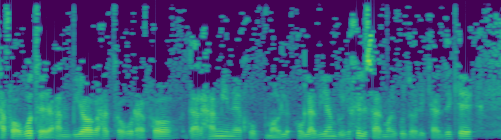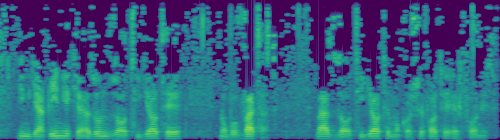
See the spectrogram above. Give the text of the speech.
تفاوت انبیا و حتی عرفا در همینه. خب مولوی هم روی خیلی سرمایه گذاری کرده که این یقینی که از اون ذاتیات نبوت است و از ذاتیات مکاشفات عرفانی است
